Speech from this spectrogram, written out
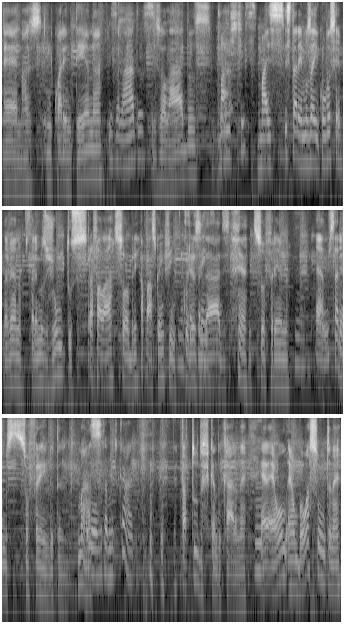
É, nós em quarentena, Isolados, isolados, mas, tristes. mas estaremos aí com você, tá vendo? Estaremos juntos pra falar sobre a Páscoa, enfim, curiosidades, é, sofrendo. É, não estaremos sofrendo tanto, O mas ovo tá muito caro. tá tudo ficando caro, né? É, é um, é um bom assunto, né?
